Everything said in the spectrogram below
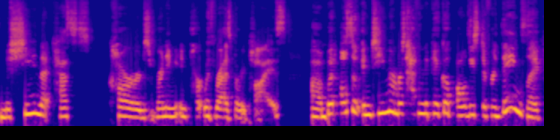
the machine that tests cards running in part with Raspberry Pis. Um, but also in team members having to pick up all these different things like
